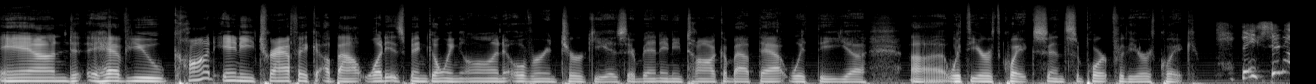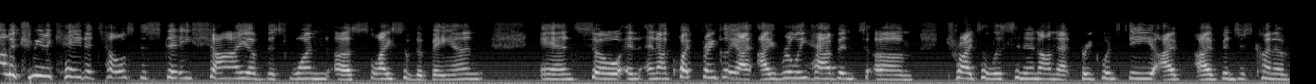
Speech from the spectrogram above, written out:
And have you caught any traffic about what has been going on over in Turkey? Has there been any talk about that with the uh, uh, with the earthquakes and support for the earthquake? They sent out a communique to tell us to stay shy of this one uh, slice of the band and so and and I, quite frankly I, I really haven't um, tried to listen in on that frequency I've I've been just kind of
